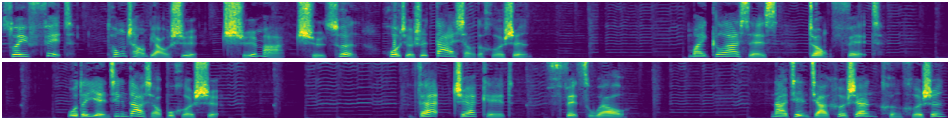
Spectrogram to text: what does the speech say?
所以 fit 通常表示尺码、尺寸或者是大小的合身。My glasses don't fit。我的眼镜大小不合适。That jacket fits well。那件夹克衫很合身。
